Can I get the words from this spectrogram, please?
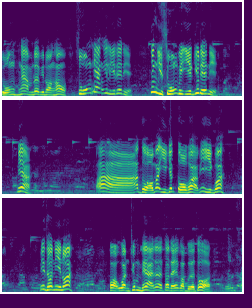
สูงงามเด้อพี่น้องเฮาสูงแห้งอีหลีเด้อนี่ยังอีสูงไปอีกอยู่เด้นี่ เนี่ยเลี้ยงยังไงอ่าตัวเอามาอีกจักตัวพ่อมีอีกบ่ครับนี่สามตัวมีเท่านี้เนาะครับผมพ่ออ้วนชุ่มแพ้เด้อเท่าใดกว่าเบอร์โทรศูนย์แป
